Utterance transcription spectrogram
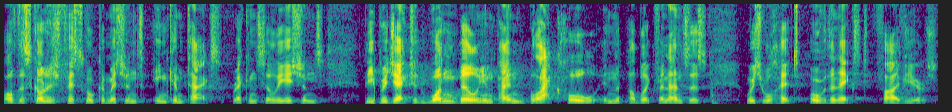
of the Scottish Fiscal Commission's income tax reconciliations, the projected £1 billion black hole in the public finances, which will hit over the next five years,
